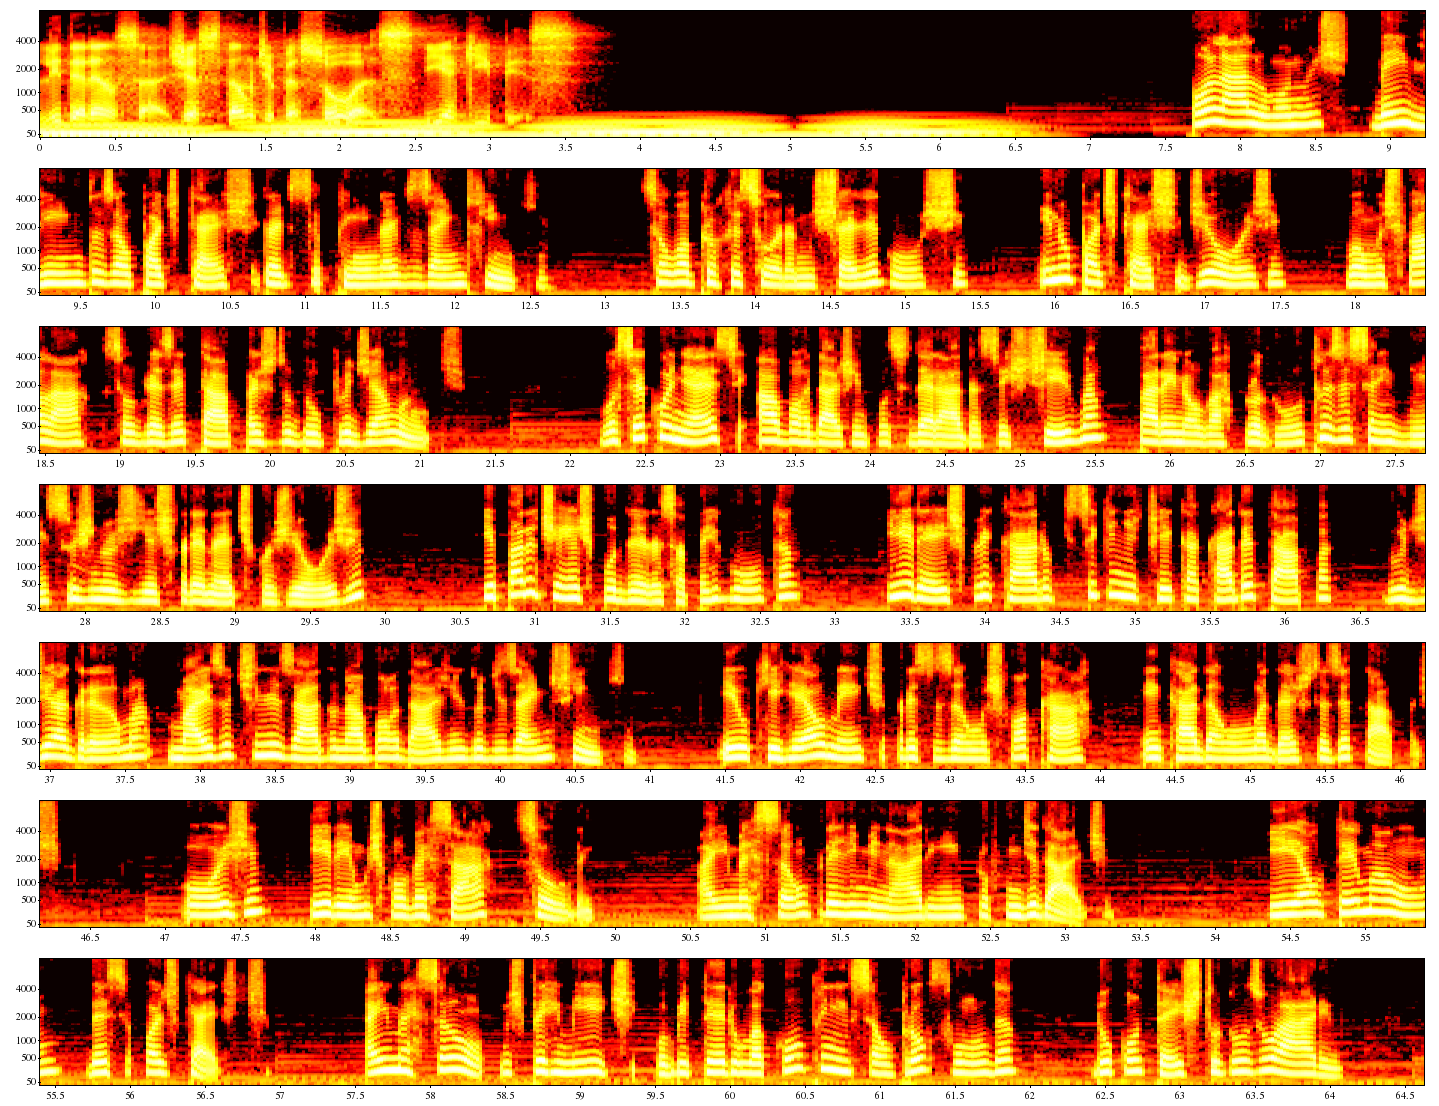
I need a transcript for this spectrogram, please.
Liderança, gestão de pessoas e equipes. Olá, alunos! Bem-vindos ao podcast da disciplina Design Thinking. Sou a professora Michelle Agusti e no podcast de hoje vamos falar sobre as etapas do duplo diamante. Você conhece a abordagem considerada assistiva para inovar produtos e serviços nos dias frenéticos de hoje? E para te responder essa pergunta, irei explicar o que significa cada etapa do diagrama mais utilizado na abordagem do design thinking e o que realmente precisamos focar em cada uma destas etapas. Hoje iremos conversar sobre a imersão preliminar e em profundidade. E é o tema 1 desse podcast. A imersão nos permite obter uma compreensão profunda do contexto do usuário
